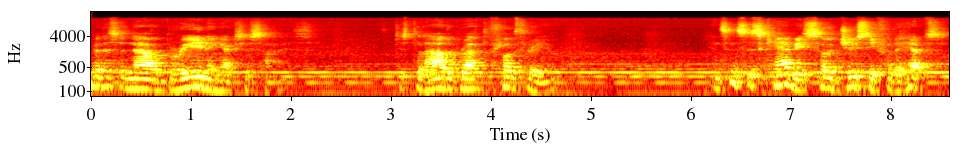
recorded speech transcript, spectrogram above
This is now a breathing exercise. Just allow the breath to flow through you. And since this can be so juicy for the hips,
